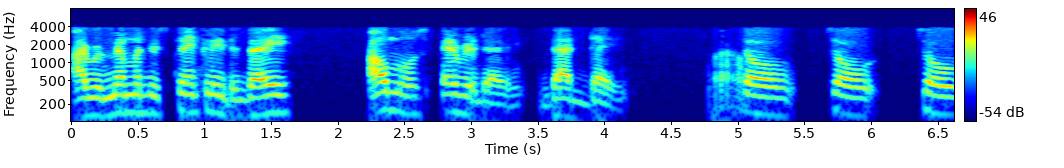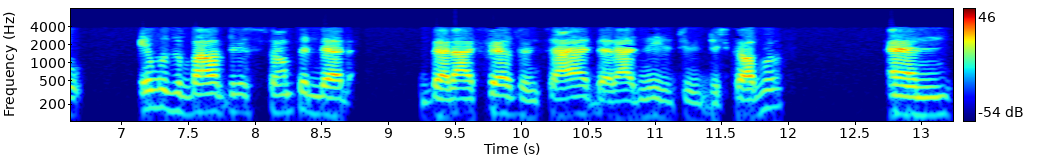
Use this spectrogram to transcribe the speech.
I remember distinctly the day, almost every day, that day. Wow. So so so it was about this something that that I felt inside that I needed to discover. And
